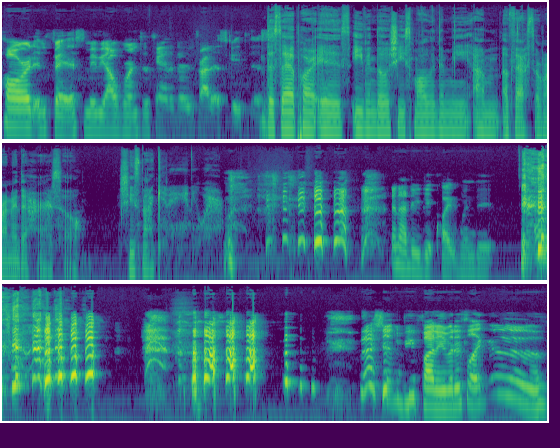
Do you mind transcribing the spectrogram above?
hard and fast. Maybe I'll run to Canada and try to escape this. The sad part is, even though she's smaller than me, I'm a faster runner than her, so she's not getting anywhere. and I do get quite winded. that shouldn't be funny, but it's like, ugh.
